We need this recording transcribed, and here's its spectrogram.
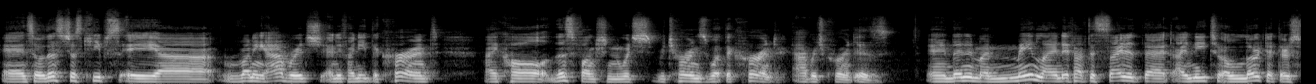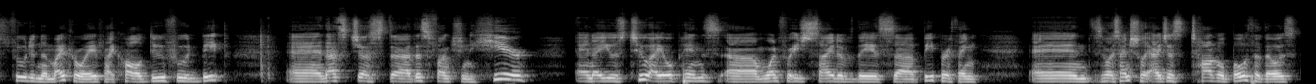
And so this just keeps a uh, running average, and if I need the current, I call this function, which returns what the current, average current is. And then in my main line, if I've decided that I need to alert that there's food in the microwave, I call do food beep. And that's just uh, this function here. And I use two I.O. pins, uh, one for each side of this uh, beeper thing. And so essentially I just toggle both of those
